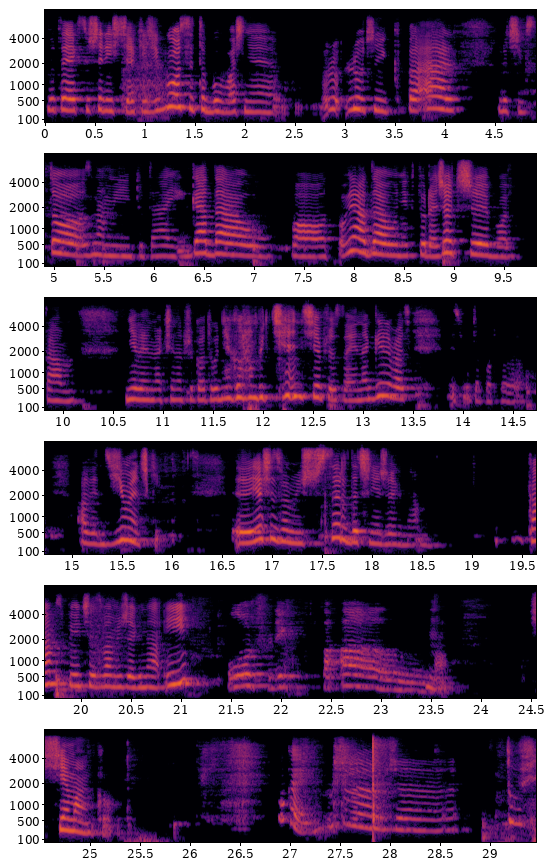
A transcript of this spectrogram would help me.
tutaj jak słyszeliście jakieś głosy, to był właśnie lu- lucznik.pl, lucznik 100 z nami tutaj gadał, podpowiadał niektóre rzeczy, bo tam nie wiem jak się na przykład u niego robić cięcie, przestaje nagrywać, więc mi to podpowiadał. A więc ziomeczki, y, ja się z wami serdecznie żegnam. Kams 5 się z wami żegna i Lucznik. Faal. no, siemanko. Okej, myślę, że tu się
